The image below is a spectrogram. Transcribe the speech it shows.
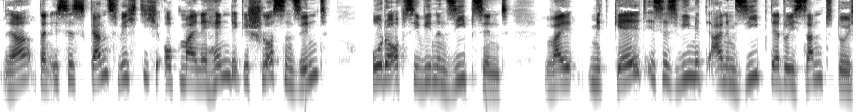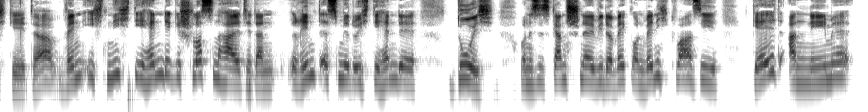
ja, dann ist es ganz wichtig, ob meine Hände geschlossen sind oder ob sie wie ein Sieb sind. Weil mit Geld ist es wie mit einem Sieb, der durch Sand durchgeht. Ja? Wenn ich nicht die Hände geschlossen halte, dann rinnt es mir durch die Hände durch und es ist ganz schnell wieder weg. Und wenn ich quasi Geld annehme,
